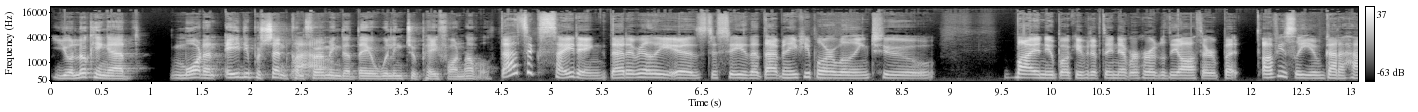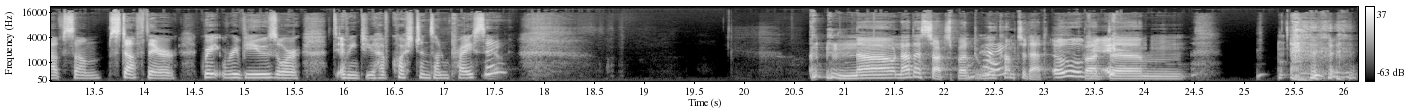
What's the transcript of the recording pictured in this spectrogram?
you're looking at more than 80% Wow. confirming that they are willing to pay for a novel. That's exciting. That it really is to see that that many people are willing to buy a new book, even if they never heard of the author. But obviously, you've got to have some stuff there, great reviews, or I mean, do you have questions on pricing? no, not as such, but we'll come to that. Oh, okay. But um,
